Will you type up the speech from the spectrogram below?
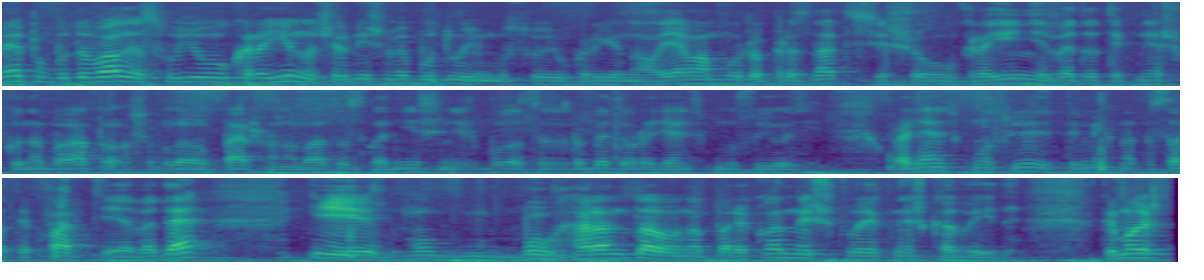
ми побудували свою Україну, чи верніше ми будуємо свою Україну, але я вам можу признатися, що в Україні видати книжку набагато, особливо першу, набагато складніше, ніж було це зробити в Радянському Союзі. У Радянському Союзі ти міг написати партія веде і ну, був гарантовано переконаний, що твоя книжка вийде. Ти можеш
